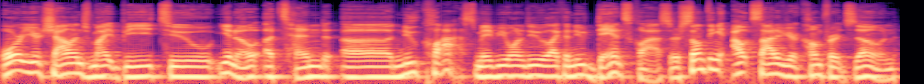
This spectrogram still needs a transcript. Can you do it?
Or your challenge might be to, you know, attend a new class. Maybe you want to do like a new dance class or something outside of your comfort zone.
